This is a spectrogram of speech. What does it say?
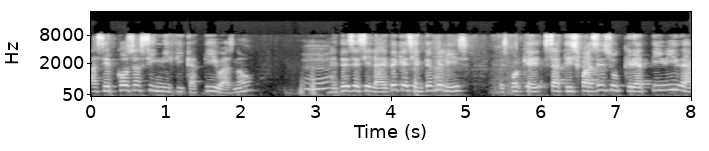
hacer cosas significativas, ¿no? La gente, se- la gente que siente feliz es porque satisfacen su creatividad.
